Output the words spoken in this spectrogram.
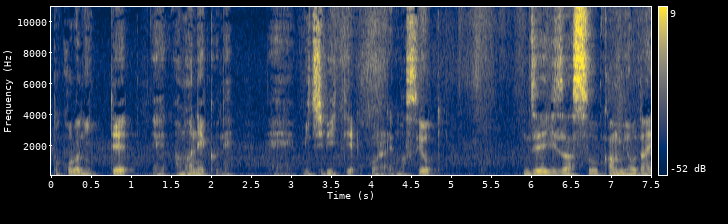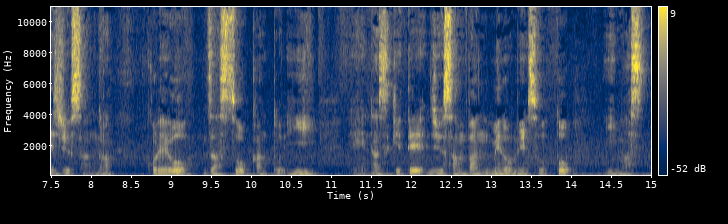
ところに行ってあまねくね、えー、導いておられますよと。税雑草観明第13願これを雑草観と言い、えー、名付けて13番目の瞑想と言います。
